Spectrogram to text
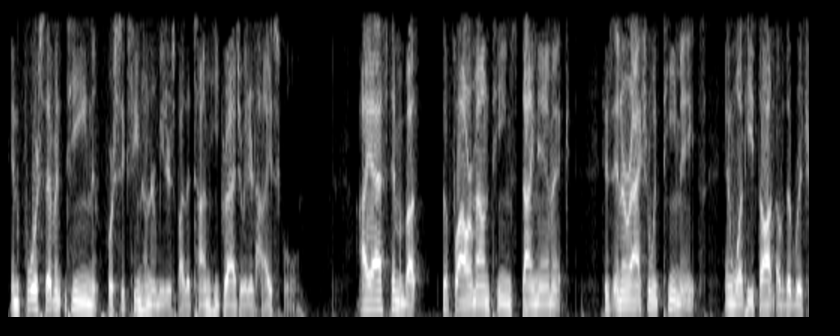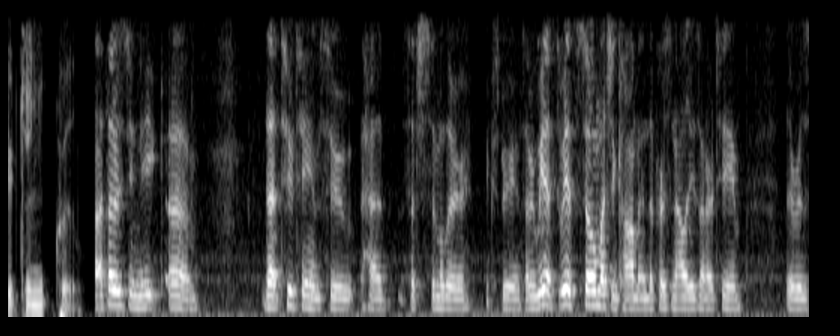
and 417 for 1600 meters by the time he graduated high school. I asked him about the Flower Mound team's dynamic, his interaction with teammates, and what he thought of the Richard King crew. I thought it was unique um, that two teams who had such similar experience. I mean, we had we had so much in common. The personalities on our team there was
